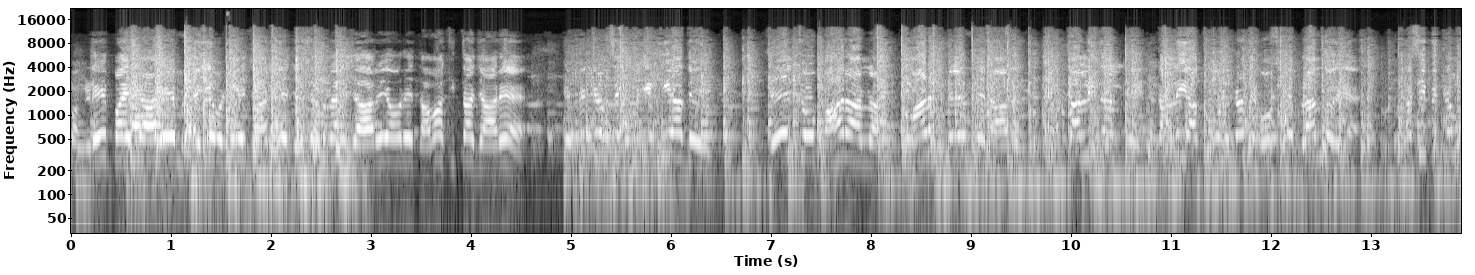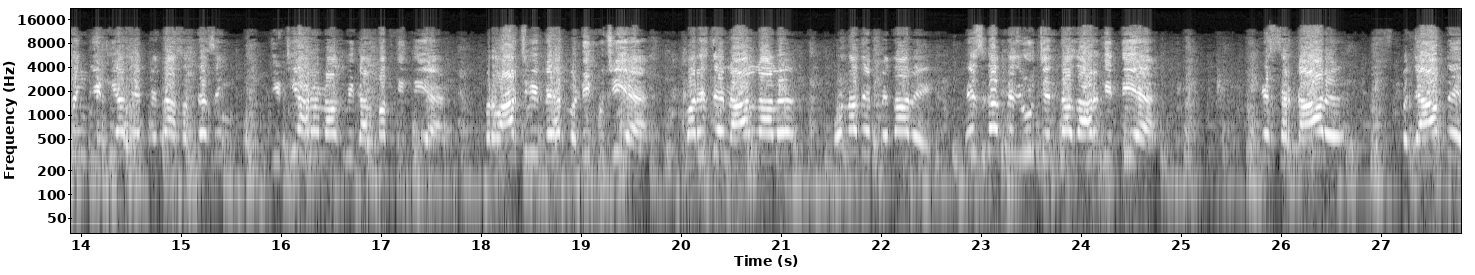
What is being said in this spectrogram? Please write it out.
ਭੰਗੜੇ ਪਾਏ ਜਾ ਰਹੇ ਮਠਾਈਆਂ ਵੰਡੀਆਂ ਜਾ ਰਹੀਆਂ, ਜਸ਼ਨ ਮਨਾਏ ਜਾ ਰਹੇ ਔਰ ਇਹ ਦਾਵਾ ਕੀਤਾ ਜਾ ਰਿਹਾ ਹੈ ਕਿ ਵਿਕਰਮ ਸਿੰਘ ਮਜੀਠੀਆ ਦੇ ਜੇਲ੍ਹ ਚੋਂ ਬਾਹਰ ਆਉਣ ਨਾਲ ਜ਼ਮਾਨਤ ਮਿਲਣ ਦੇ ਨਾਲ ਅਕਾਲੀ ਦਲ ਦੇ ਅਕਾਲੀ ਆਗੂ ਉਹਨਾਂ ਦੇ ਹੌਸਲੇ ਬੁਲੰਦ ਹੋਏ ਹੈ। ਅਸੀਂ ਵਿਕਰਮ ਸਿੰਘ ਮਜੀਠੀਆ ਦੇ ਪਿਤਾ ਸੰਜੇ ਸਿੰਘ ਮਜੀਠੀਆ ਹਰਾਂ ਨਾਲ ਵੀ ਗੱਲਬਾਤ ਕੀਤੀ ਹੈ। ਪਰਿਵਾਰ 'ਚ ਵੀ ਬੇहद ਵੱਡੀ ਖੁਸ਼ੀ ਹੈ, ਪਰ ਇਸ ਦੇ ਨਾਲ ਨਾਲ ਉਹਨਾਂ ਦੇ ਪਿਤਾ ਨੇ ਇਸ ਗੱਲ ਤੇ ਜ਼ਰੂਰ ਚਿੰਤਾ ਜ਼ਾਹਰ ਕੀਤੀ ਹੈ ਕਿ ਸਰਕਾਰ ਪੰਜਾਬ ਦੇ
